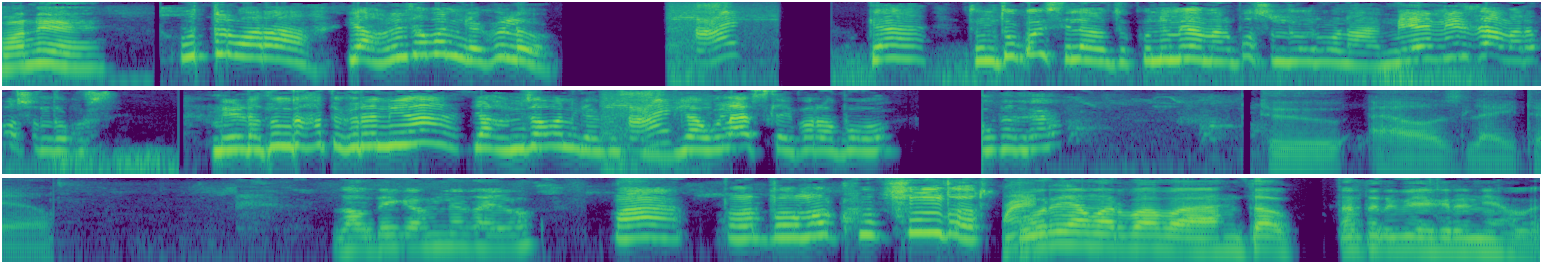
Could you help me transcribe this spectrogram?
কনে? উত্তর পাড়া ইয়া হয়ে যাবেন গে কইলো? কে তুমি তো কইছিলাম কোনো মেয়ে আমার পছন্দ করব না। মেয়ে নিজে আমার পছন্দ করছে। মেয়েটা তুমি হাতে করে নিয়ে ইয়া হয়ে যাবেন গে কইছে? বিয়া বলে আজকে করাবো। Two hours later. যাও দেখে না যাইও। মা তোমার বৌমা খুব সুন্দর। ওরে আমার বাবা যাও তাড়াতাড়ি বিয়ে করে নিয়ে হবে।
